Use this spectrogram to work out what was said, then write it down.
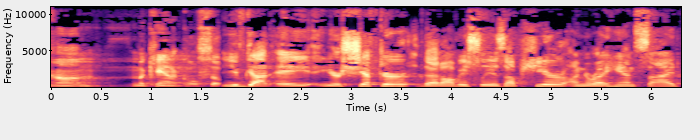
um, mechanical. So you've got a, your shifter that obviously is up here on the right hand side.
